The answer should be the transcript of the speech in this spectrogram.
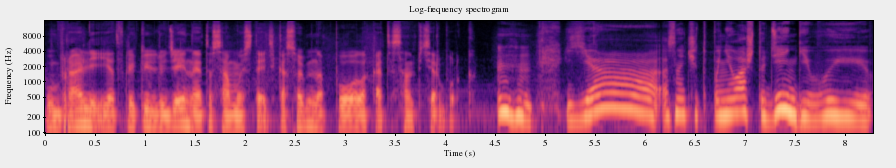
убрали и отвлекли людей на эту самую эстетику, особенно по локации Санкт-Петербург. Угу. Я, значит, поняла, что деньги вы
